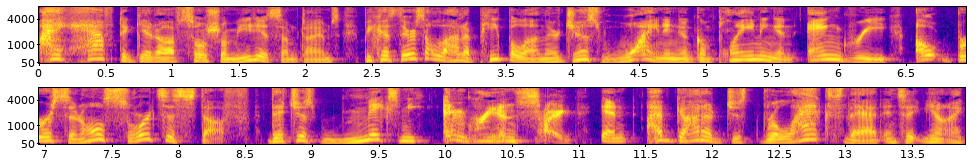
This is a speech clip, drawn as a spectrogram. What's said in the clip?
I have to get off social media sometimes because there's a lot of people on there just whining and complaining and angry outbursts and all sorts of stuff that just makes me angry inside. And I've got to just relax that and say, you know, I,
